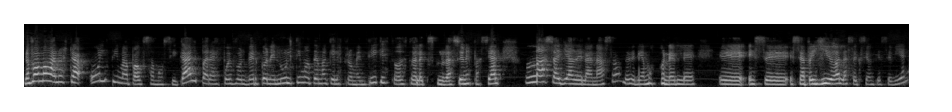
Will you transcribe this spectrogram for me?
Nos vamos a nuestra última pausa musical para después volver con el último tema que les prometí, que es todo esto de la exploración espacial más allá de la NASA. Deberíamos ponerle eh, ese, ese apellido a la sección que se viene.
